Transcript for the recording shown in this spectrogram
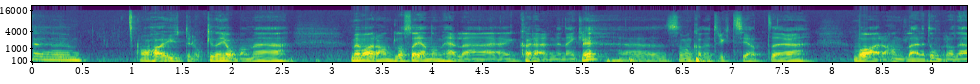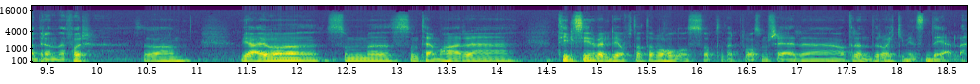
Uh, og har utelukkende jobba med, med, varehandel også gjennom hele karrieren min, egentlig. så man kan jo trygt si at varehandel er et område jeg brenner for. Så vi er jo, som, som tema her tilsier, veldig opptatt av å holde oss oppdatert på hva som skjer av trender, og ikke minst dele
